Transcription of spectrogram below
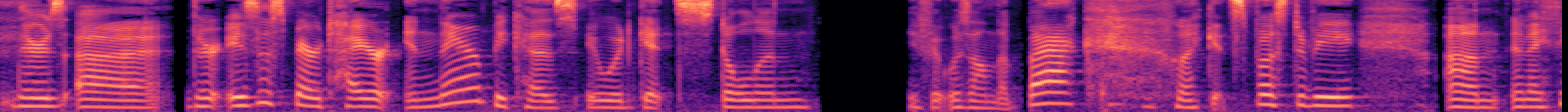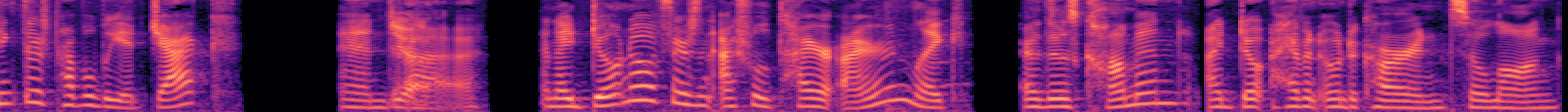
There's uh there is a spare tire in there because it would get stolen if it was on the back like it's supposed to be. Um, and I think there's probably a jack, and Yeah. uh, and I don't know if there's an actual tire iron. Like, are those common? I don't I haven't owned a car in so long.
